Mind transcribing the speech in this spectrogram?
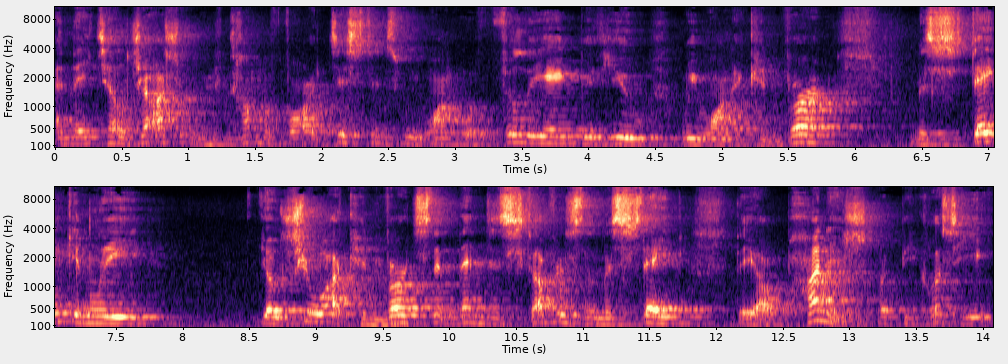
and they tell Joshua, We've come a far distance. We want to affiliate with you. We want to convert. Mistakenly, Joshua converts them, then discovers the mistake. They are punished, but because he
